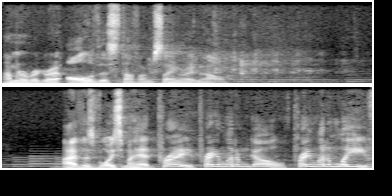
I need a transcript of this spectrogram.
I'm going to regret all of this stuff I'm saying right now. I have this voice in my head pray, pray and let him go, pray and let him leave.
